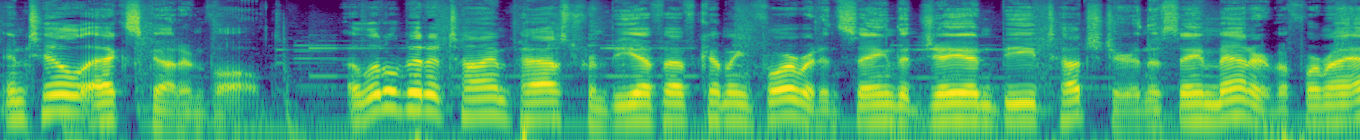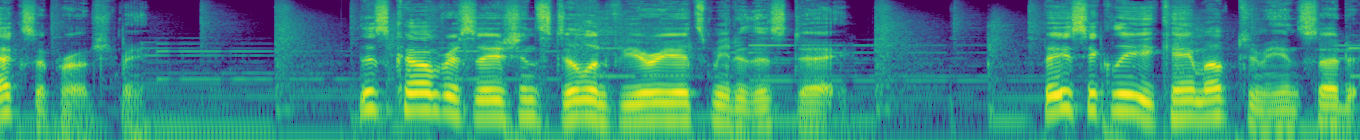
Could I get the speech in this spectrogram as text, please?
Until X got involved. A little bit of time passed from BFF coming forward and saying that JNB touched her in the same manner before my ex approached me. This conversation still infuriates me to this day. Basically, he came up to me and said,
